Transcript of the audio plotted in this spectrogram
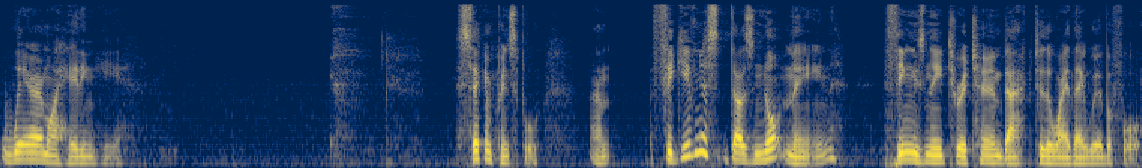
Where am I heading here? Second principle um, forgiveness does not mean things need to return back to the way they were before.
